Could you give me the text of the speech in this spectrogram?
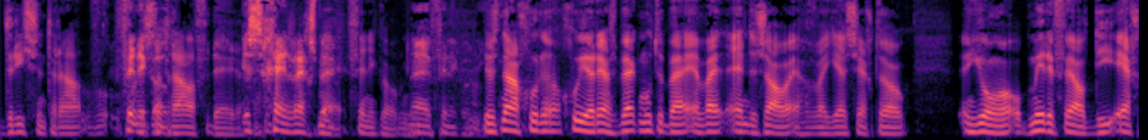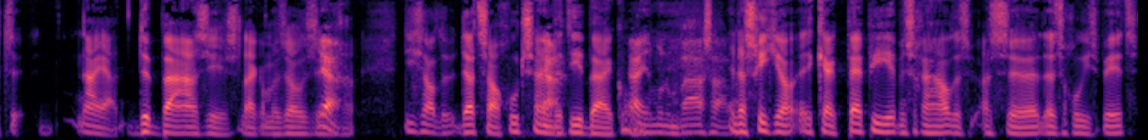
drie centraal, Vind ik ook. centrale verdediger. is geen rechtsback. Nee, vind ik ook niet. Nee, vind ik ook niet. Dus nou, goed, een goede rechtsback moet erbij. En, wij, en er zou echt, wat jij zegt ook, een jongen op middenveld die echt, nou ja, de baas is, laat ik het maar zo zeggen. Die zal de- dat zou goed zijn Ja. dat hij erbij komt. Ja, je moet een baas halen. En dan schiet je al, kijk, Peppi hebben ze gehaald, dus als, eh, dat is een goede spits.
